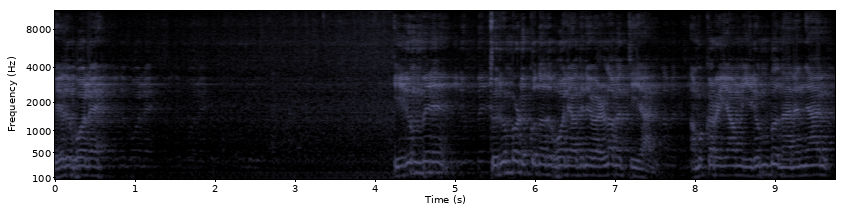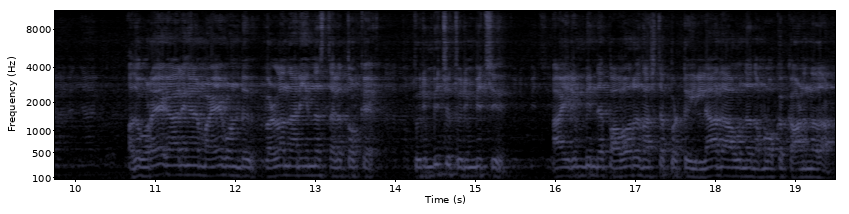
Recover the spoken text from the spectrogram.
ഏതുപോലെ? ഇരുമ്പിന് തുരുമ്പെടുക്കുന്നത് പോലെ അതിന് വെള്ളമെത്തിയാൽ നമുക്കറിയാം ഇരുമ്പ് നനഞ്ഞാൽ അത് കുറേ കാലം ഇങ്ങനെ മഴ കൊണ്ട് വെള്ളം നനയുന്ന സ്ഥലത്തൊക്കെ തുരുമ്പിച്ച് തുരുമ്പിച്ച് ആ ഇരുമ്പിന്റെ പവർ നഷ്ടപ്പെട്ട് ഇല്ലാതാവുന്നത് നമ്മളൊക്കെ കാണുന്നതാണ്.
